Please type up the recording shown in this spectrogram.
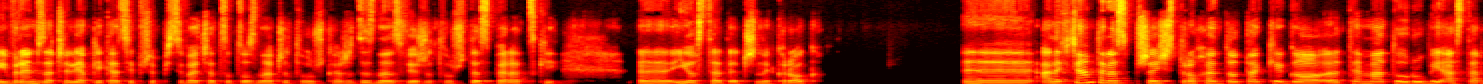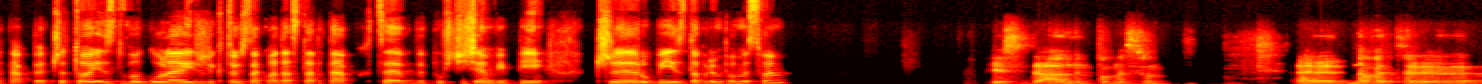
I wręcz zaczęli aplikacje przepisywać, a co to znaczy, to już każdy z nas wie, że to już desperacki i ostateczny krok. Yy, ale chciałam teraz przejść trochę do takiego e, tematu Ruby a startupy. Czy to jest w ogóle, jeżeli ktoś zakłada startup, chce wypuścić MVP, czy Ruby jest dobrym pomysłem? Jest idealnym pomysłem. E, nawet e,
